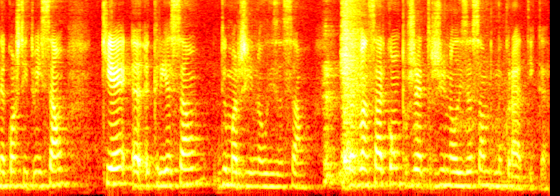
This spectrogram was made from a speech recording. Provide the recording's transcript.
na Constituição, que é a, a, criação de uma regionalização, avançar com um projeto de regionalização democrática.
